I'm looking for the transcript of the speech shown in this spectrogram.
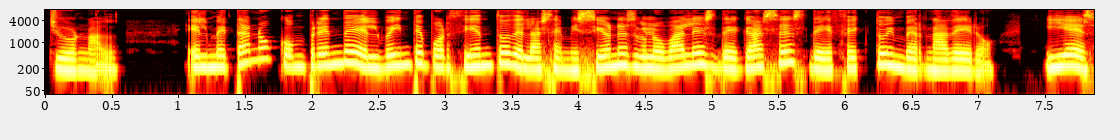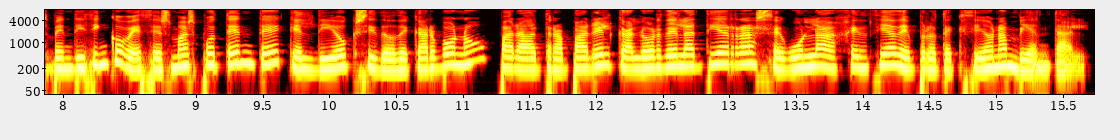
Journal. El metano comprende el 20% de las emisiones globales de gases de efecto invernadero y es 25 veces más potente que el dióxido de carbono para atrapar el calor de la Tierra según la Agencia de Protección Ambiental.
